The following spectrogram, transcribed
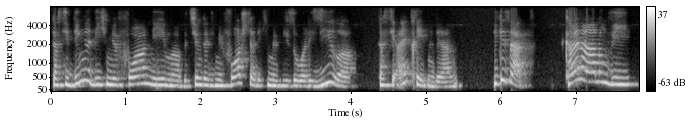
dass die Dinge, die ich mir vornehme, beziehungsweise die ich mir vorstelle, die ich mir visualisiere, dass die eintreten werden. Wie gesagt, keine Ahnung wie,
